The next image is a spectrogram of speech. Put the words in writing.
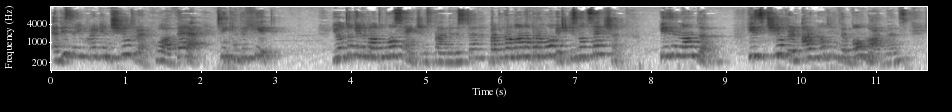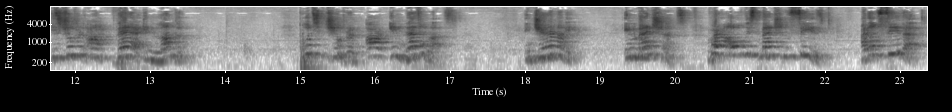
And these are Ukrainian children who are there taking the hit. You're talking about more sanctions, Prime Minister, but Roman Abramovich is not sanctioned. He's in London. His children are not in the bombardments, his children are there in London. Putin's children are in Netherlands, in Germany, in mansions. Where are all these mansions seized? I don't see that.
